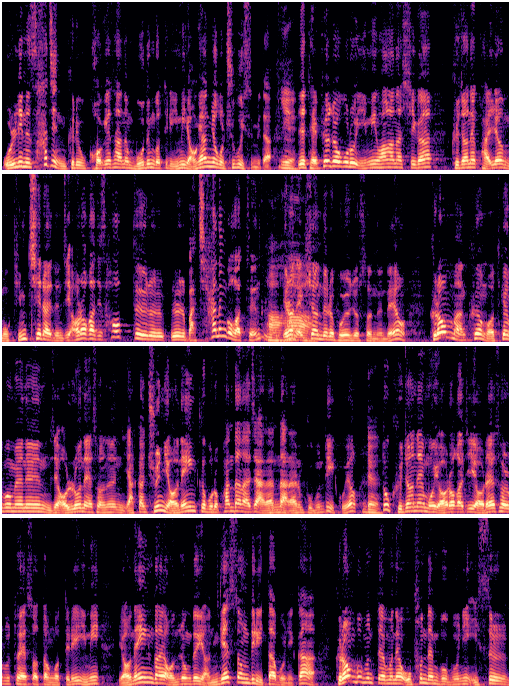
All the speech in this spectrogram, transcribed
올리는 사진 그리고 거기에서 하는 모든 것들이 이미 영향력을 주고 있습니다. 예. 이제 대표적으로 이미 황하나 씨가 그 전에 관련 관련 뭐 김치라든지 여러 가지 사업들을 마치 하는 것 같은 아하. 이런 액션들을 보여줬었는데요. 그런 만큼 어떻게 보면은 이제 언론에서는 약간 준 연예인급으로 판단하지 않았나라는 부분도 있고요. 네. 또그 전에 뭐 여러 가지 열애설부터 했었던 것들이 이미 연예인과의 어느 정도의 연계성들이 있다 보니까 그런 부분 때문에 오픈된 부분이 있을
